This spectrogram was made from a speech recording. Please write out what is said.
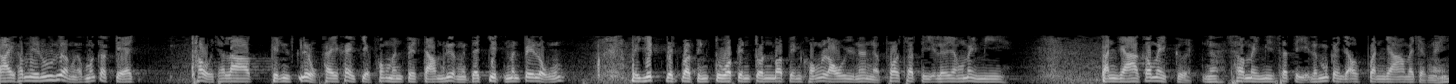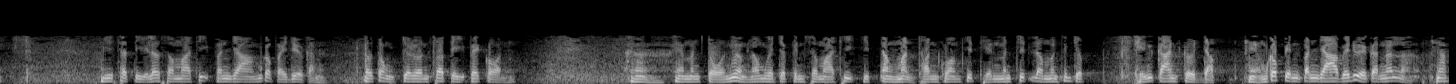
กายเขาไม่รู้เรื่องหรอกมันก็แก่เท่าชราเป็นโรคภัยไข้เจ็บของมันไปตามเรื่องแต่จิตมันไปหลงไปยึดเป็นว่าเป็นตัวเป็นตนมาเป็นของเราอยู่นั่นน่ะเพราะสติเรายังไม่มีปัญญาก็ไม่เกิดนะถ้าไม่มีสติแล้วมันก็จะเอาปัญญามาจากไหน มีสติแล้วสมาธิปัญญามันก็ไปด้วยกัน เราต้องเจริญสติไปก่อนให้มันต่อเนื่องแล้วมันก็จะเป็นสมาธิจิตตั้งมั่นทันความคิดเห็นมันคิดแล้วมันถึงจะเห็นการเกิดดับเนี่ยมันก็เป็นปัญญาไปด้วยกันนั่นแหละนะ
